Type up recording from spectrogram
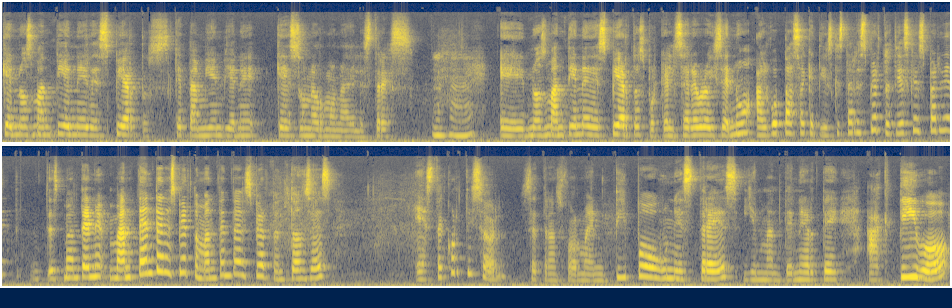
que nos mantiene despiertos, que también viene, que es una hormona del estrés. Eh, nos mantiene despiertos porque el cerebro dice, no, algo pasa que tienes que estar despierto, tienes que estar, mantente despierto, mantente despierto. Entonces, este cortisol se transforma en tipo un estrés y en mantenerte activo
